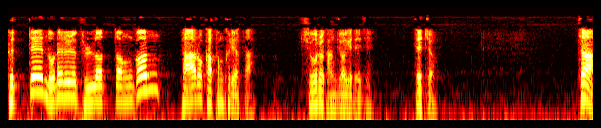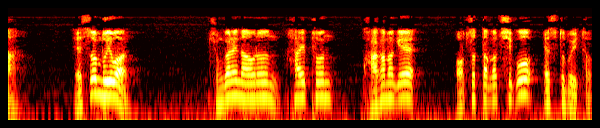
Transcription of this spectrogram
그때 노래를 불렀던 건 바로 가펑클이었다. 주어를 강조하게 되지. 됐죠? 자, S1V1 중간에 나오는 하이픈 과감하게 없었다고 치고 S2V2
